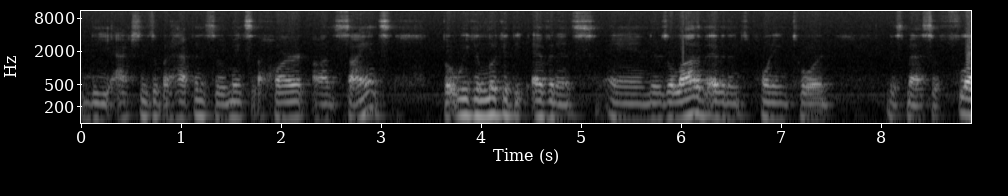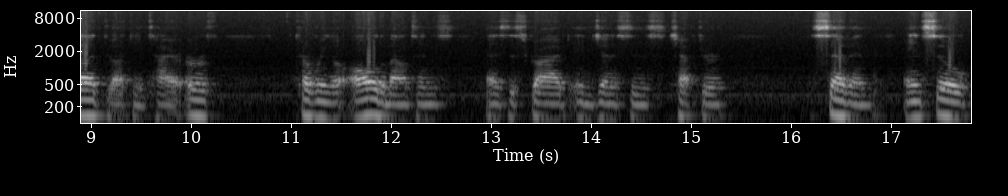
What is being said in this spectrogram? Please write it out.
the actions of what happened, so it makes it hard on science. But we can look at the evidence, and there's a lot of evidence pointing toward this massive flood throughout the entire earth, covering all the mountains as described in Genesis chapter 7. And so,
